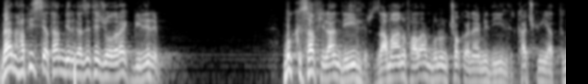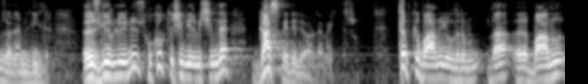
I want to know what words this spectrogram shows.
ben hapis yatan bir gazeteci olarak bilirim. Bu kısa filan değildir. Zamanı falan bunun çok önemli değildir. Kaç gün yattığınız önemli değildir. Özgürlüğünüz hukuk dışı bir biçimde gasp ediliyor demektir. Tıpkı Banu Yıldırım'da, e, Banu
